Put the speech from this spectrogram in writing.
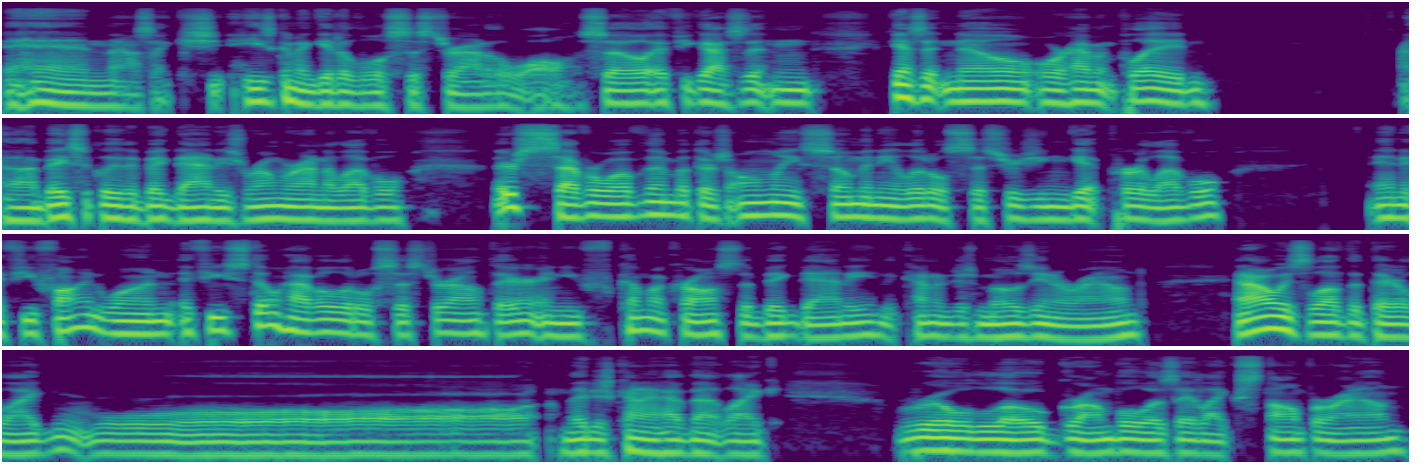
And I was like, "She he's gonna get a little sister out of the wall." So if you guys didn't you guys didn't know or haven't played, uh, basically the big daddies roam around the level. There's several of them, but there's only so many little sisters you can get per level. And if you find one, if you still have a little sister out there and you've come across the big daddy that kind of just moseying around, and I always love that they're like, they just kind of have that like real low grumble as they like stomp around.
